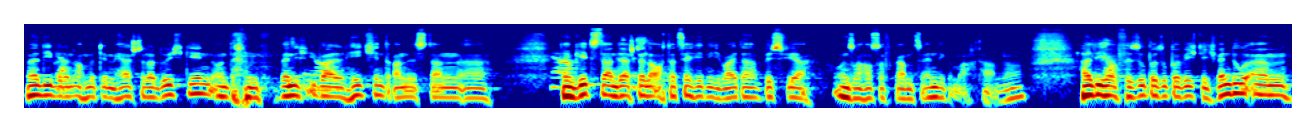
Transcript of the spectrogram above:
ne, die wir ja. dann auch mit dem Hersteller durchgehen und dann, wenn nicht genau. überall ein Häkchen dran ist, dann, äh, dann geht's da an der Stelle auch tatsächlich nicht weiter, bis wir unsere Hausaufgaben zu Ende gemacht haben. Ne? Halte ich auch für super, super wichtig. Wenn du, ähm,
